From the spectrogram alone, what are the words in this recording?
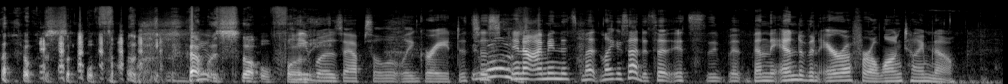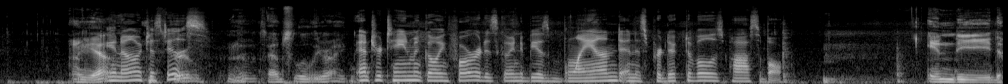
That was so funny. That was so funny. He was absolutely great. It's He just was. you know, I mean, it's like I said, it's a, it's the- been the end of an era for a long time now. Yeah. You know, it just is. True. No, it's absolutely right. Entertainment going forward is going to be as bland and as predictable as possible. Indeed.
